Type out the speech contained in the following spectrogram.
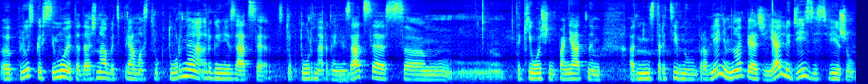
Э, плюс ко всему это должна быть прямо структурная организация, структурная организация с э, таким очень понятным административным управлением. Но опять же, я людей здесь вижу.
